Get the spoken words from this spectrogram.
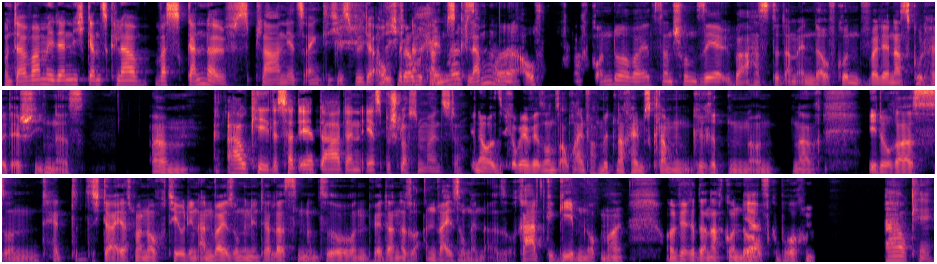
Und da war mir dann nicht ganz klar, was Gandalfs Plan jetzt eigentlich ist. Will der auch Also ich mit glaube, nach Helms Klamm? äh, Oder? Aufbruch nach Gondor war jetzt dann schon sehr überhastet am Ende, aufgrund, weil der Nazgul halt erschienen ist. Ähm, Ah, okay, das hat er da dann erst beschlossen, meinst du? genau, also ich glaube, er wäre sonst auch einfach mit nach Helmsklamm geritten und nach Edoras und hätte sich da erstmal noch Theoden Anweisungen hinterlassen und so und wäre dann, also Anweisungen, also Rat gegeben nochmal und wäre dann nach Gondor Ja. aufgebrochen. Ah, okay,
